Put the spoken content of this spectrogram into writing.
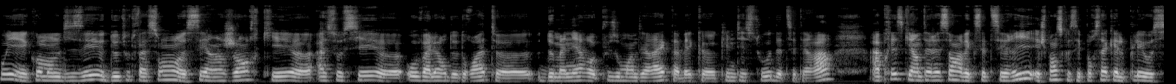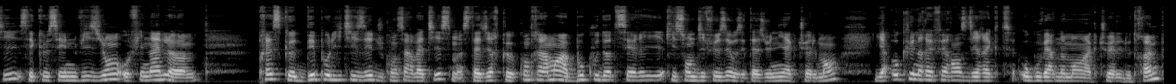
Oui, et comme on le disait, de toute façon, euh, c'est un genre qui est euh, associé euh, aux valeurs de droite de manière plus ou moins directe avec Clint Eastwood, etc. Après, ce qui est intéressant avec cette série, et je pense que c'est pour ça qu'elle plaît aussi, c'est que c'est une vision, au final, presque dépolitisé du conservatisme, c'est-à-dire que contrairement à beaucoup d'autres séries qui sont diffusées aux États-Unis actuellement, il n'y a aucune référence directe au gouvernement actuel de Trump,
